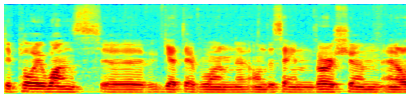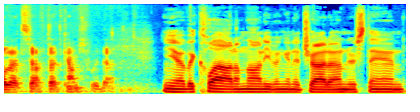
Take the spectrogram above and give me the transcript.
deploy once, uh, get everyone on the same version, and all that stuff that comes with that. You know, the cloud. I'm not even going to try to understand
